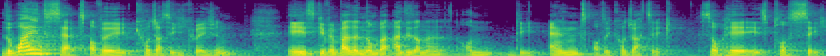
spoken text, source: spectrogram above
The y-intercept of a quadratic equation is given by the number added on the, on the end of the quadratic. So here it's plus c,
